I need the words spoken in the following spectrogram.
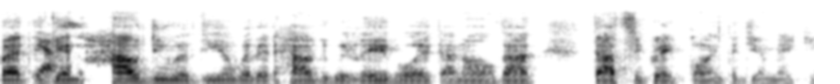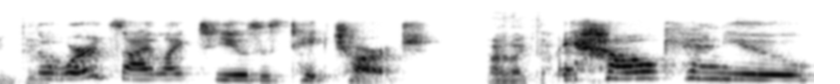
But yes. again, how do we deal with it? How do we label it and all that? That's a great point that you're making too. The words I like to use is take charge. I like that. Like how can you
